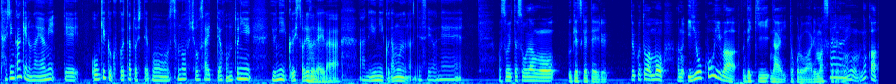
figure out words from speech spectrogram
対人関係の悩みって大きくくくったとしてもその詳細って本当にユニークそれぞれが、うん、あのユニークなものなんですよね。そういった相談を受け付けているということはもうあの医療行為はできないところはありますけれども、はい、なんか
